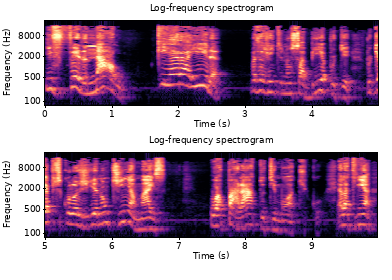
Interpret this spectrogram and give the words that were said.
infernal que era a ira. Mas a gente não sabia por quê? Porque a psicologia não tinha mais o aparato timótico. Ela tinha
